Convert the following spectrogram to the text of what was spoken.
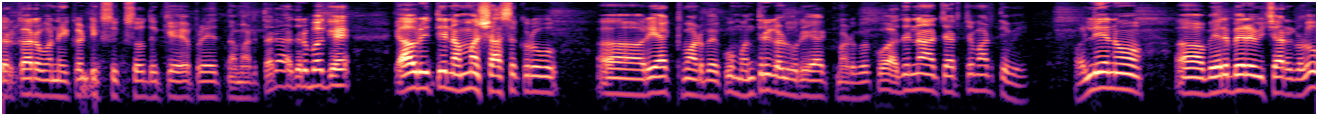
ಸರ್ಕಾರವನ್ನು ಇಕ್ಕಟ್ಟಿಗೆ ಸಿಕ್ಕಿಸೋದಕ್ಕೆ ಪ್ರಯತ್ನ ಮಾಡ್ತಾರೆ. ಅದ್ರ ಬಗ್ಗೆ ಯಾವ ರೀತಿ ನಮ್ಮ ಶಾಸಕರು ರಿಯಾಕ್ಟ್ ಮಾಡಬೇಕು, ಮಂತ್ರಿಗಳು ರಿಯಾಕ್ಟ್ ಮಾಡಬೇಕು, ಅದನ್ನು ಚರ್ಚೆ ಮಾಡ್ತೀವಿ. ಅಲ್ಲೇನು ಬೇರೆ ಬೇರೆ ವಿಚಾರಗಳು,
